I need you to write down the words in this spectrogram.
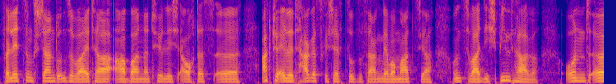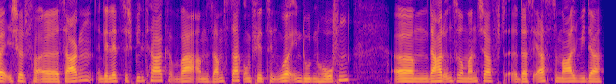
Verletzungsstand und so weiter, aber natürlich auch das äh, aktuelle Tagesgeschäft sozusagen der Wormatia und zwar die Spieltage. Und äh, ich würde äh, sagen, der letzte Spieltag war am Samstag um 14 Uhr in Dudenhofen. Ähm, da hat unsere Mannschaft äh, das erste Mal wieder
